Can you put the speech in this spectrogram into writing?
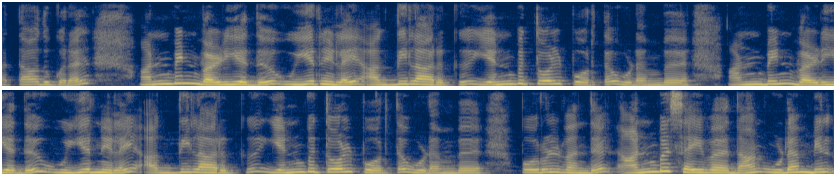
பத்தாவது குரல் அன்பின் வழியது உயிர்நிலை அக்திலாருக்கு என்பு தோல் போர்த்த உடம்பு. அன்பின் வழியது உயிர்நிலை அக்திலாருக்கு என்பு தோல் போர்த்த உடம்பு பொருள் வந்து அன்பு செய்வதுதான் உடம்பில்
